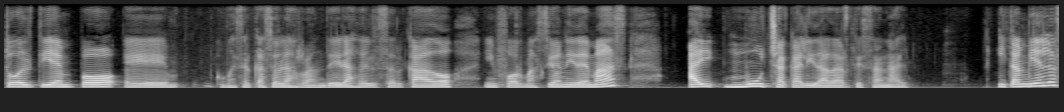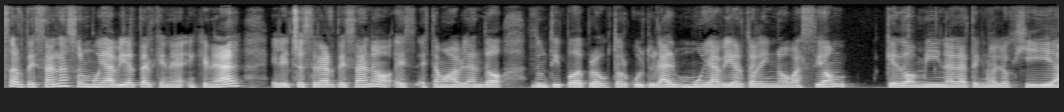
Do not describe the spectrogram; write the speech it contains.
todo el tiempo eh, como es el caso de las randeras del cercado, información y demás, hay mucha calidad artesanal. Y también las artesanas son muy abiertas en general. El hecho de ser artesano, es, estamos hablando de un tipo de productor cultural muy abierto a la innovación, que domina la tecnología,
